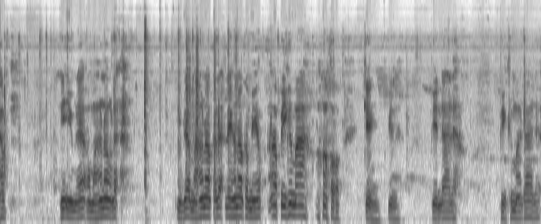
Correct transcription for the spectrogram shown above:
ครับนี่อิ่มแล้วออกมาข้างนอกแล้ว อิ่มแล้วมาข้างนอกกันแล้วเล่นข้างนอกก็มีครับอ้าปีนขึ้นมาเก่งปีนปีนได้แล้วปีนขึ้นมาได้แล้ว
